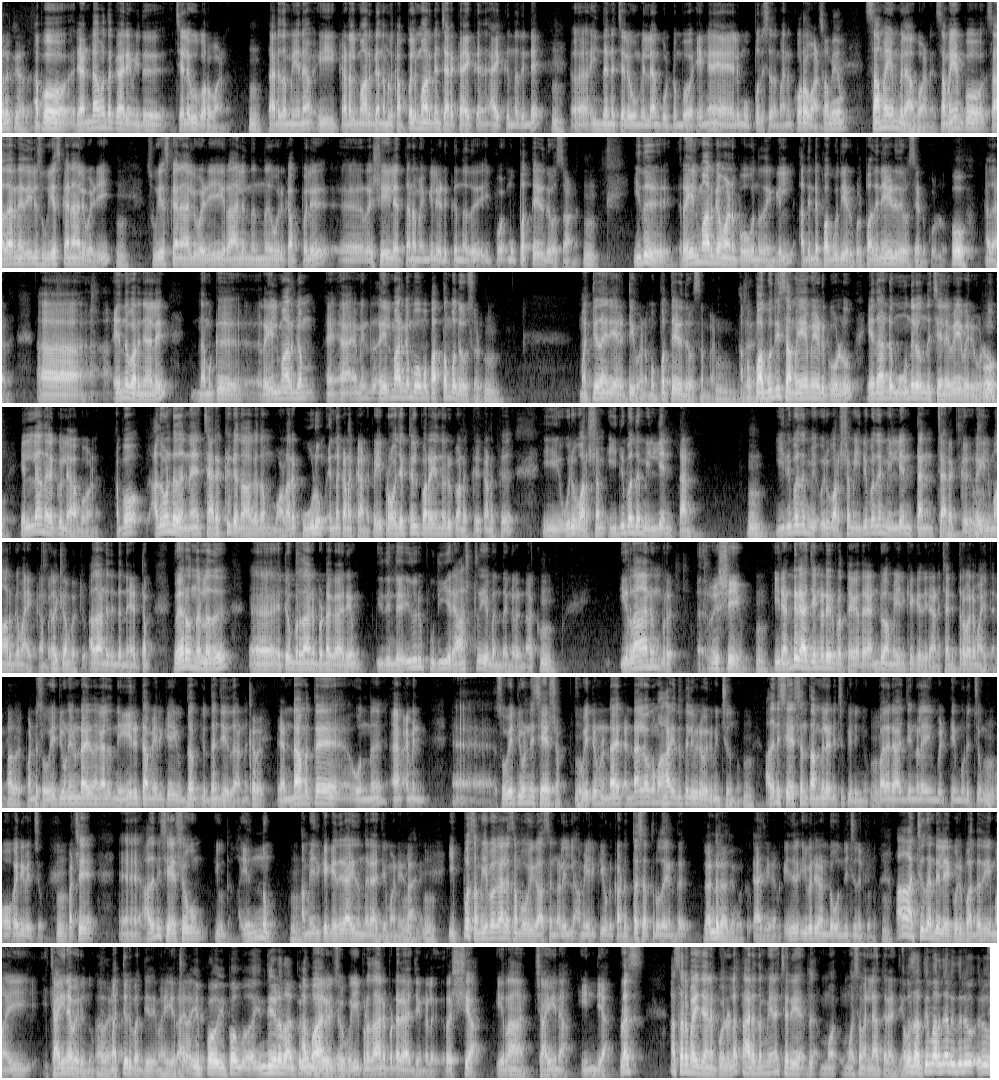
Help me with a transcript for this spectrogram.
അപ്പോൾ രണ്ടാമത്തെ കാര്യം ഇത് ചെലവ് കുറവാണ്. താരതമ്യേന ഈ കടൽ മാർഗം നമ്മൾ കപ്പൽ മാർഗം ചരക്ക് അയക്ക അയക്കുന്നതിന്റെ ഇന്ധന ചെലവും എല്ലാം കൂട്ടുമ്പോൾ എങ്ങനെയായാലും മുപ്പത് ശതമാനം കുറവാണ്. സമയം? സമയം ലാഭമാണ്. സമയം ഇപ്പോൾ സാധാരണ രീതിയിൽ സൂയസ് കനാൽ വഴി സൂയസ് കനാൽ വഴി ഇറാനിൽ നിന്ന് ഒരു കപ്പൽ റഷ്യയിൽ എത്തണമെങ്കിൽ എടുക്കുന്നത് ഇപ്പോൾ മുപ്പത്തേഴ് ദിവസമാണ്. ഇത് റെയിൽ മാർഗമാണ് പോകുന്നതെങ്കിൽ അതിന്റെ പകുതി എടുക്കുള്ളൂ പതിനേഴ് ദിവസം എടുക്കുള്ളൂ. ഓ. അതാണ്. എന്ന് പറഞ്ഞാൽ നമുക്ക് റെയിൽ മാർഗം ഐ മീൻ റെയിൽ മാർഗം പോകുമ്പോൾ പത്തൊമ്പത് ദിവസം എടുക്കും. മറ്റേത് അതിന് ഇരട്ടി വേണം മുപ്പത്തേഴ് ദിവസം വേണം. അപ്പോൾ അപ്പൊ പകുതി സമയമേ എടുക്കുകയുള്ളൂ ഏതാണ്ട് മൂന്നിലൊന്ന് ചെലവേ വരുള്ളൂ. എല്ലാ നിലക്കും ലാഭമാണ്. അപ്പോൾ അതുകൊണ്ട് തന്നെ ചരക്ക് ഗതാഗതം വളരെ കൂടും എന്ന കണക്കാണ്. ഇപ്പോൾ ഈ പ്രോജക്റ്റിൽ പറയുന്ന ഒരു കണക്ക് കണക്ക് ഈ ഒരു വർഷം ഇരുപത് മില്യൺ ടൺ. ഇരുപത് ഒരു വർഷം ഇരുപത് മില്യൺ ടൺ ചരക്ക് റെയിൽ മാർഗം അയക്കാൻ പറ്റും. അയക്കാൻ പറ്റും. അതാണ് ഇതിന്റെ നേട്ടം. വേറൊന്നുള്ളത് ഏറ്റവും പ്രധാനപ്പെട്ട കാര്യം ഇതിന്റെ ഇതൊരു പുതിയ രാഷ്ട്രീയ ബന്ധങ്ങൾ ഉണ്ടാക്കും. ഇറാനും റഷ്യയും ഈ രണ്ട് രാജ്യങ്ങളുടെ ഒരു പ്രത്യേകത രണ്ടും അമേരിക്കക്കെതിരാണ് ചരിത്രപരമായി തന്നെ. പണ്ട് സോവിയറ്റ് യൂണിയൻ ഉണ്ടായിരുന്ന കാലത്ത് നേരിട്ട് അമേരിക്കയെ യുദ്ധം യുദ്ധം ചെയ്തതാണ്. രണ്ടാമത്തെ ഒന്ന് ഐ മീൻ സോവിയറ്റ് യൂണിയന് ശേഷം സോവിയറ്റ് യൂണിയൻ ഉണ്ടായ രണ്ടാം ലോക മഹായുദ്ധത്തിൽ ഇവർ ഒരുമിച്ച് നിന്നു. ഉം. അതിനുശേഷം തമ്മിലടിച്ച് പിരിഞ്ഞു. പല രാജ്യങ്ങളെയും വെട്ടി മുറിച്ചും ഓഹരി വെച്ചും. പക്ഷേ അതിനുശേഷവും യുദ്ധ എന്നും. അമേരിക്കക്കെതിരായി നിന്ന രാജ്യമാണ് ഇറാൻ. ഇപ്പൊ സമീപകാല സംഭവ വികാസങ്ങളിൽ അമേരിക്കയോട് കടുത്ത ശത്രുതയുണ്ട് രണ്ട് രാജ്യങ്ങൾക്ക്. രാജ്യങ്ങൾക്ക്. ഇതിൽ ഇവർ രണ്ടും ഒന്നിച്ചു നിൽക്കുന്നു. ആ അച്ചുതണ്ടിലേക്ക് ഒരു പദ്ധതിയുമായി ചൈന വരുന്നു. മറ്റൊരു പദ്ധതിയുമായി ഇറാൻ ഇപ്പോ ഇപ്പൊ ഇന്ത്യയുടെ താല്പര്യം ആലോചിച്ച് നോക്കൂ. ഈ പ്രധാനപ്പെട്ട രാജ്യങ്ങൾ Russia Iran China India plus അസർബൈജാനെ പോലുള്ള താരതമ്യേന ചെറിയ മോശമല്ലാത്ത രാജ്യം അപ്പൊ സത്യം പറഞ്ഞാൽ ഇതൊരു ഒരു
